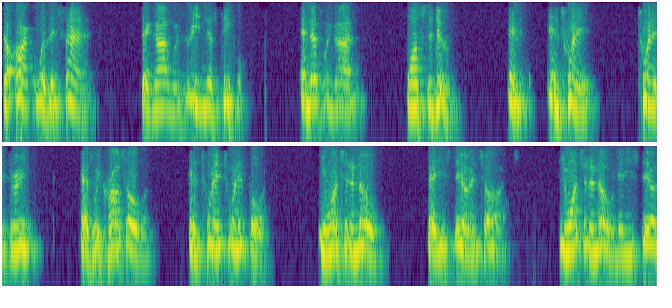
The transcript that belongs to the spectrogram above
the ark was a sign that God was leading his people. And that's what God wants to do in, in 2023 as we cross over in 2024. He wants you to know that he's still in charge. He wants you to know that he still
